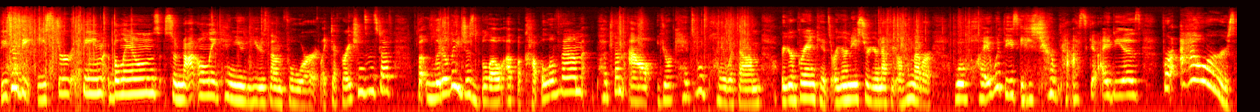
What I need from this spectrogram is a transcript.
These are the Easter theme balloons. So not only can you use them for like decorations and stuff, but literally just blow up a couple of them, put them out. Your kids will play with them, or your grandkids, or your niece, or your nephew, or whomever will play with these Easter basket ideas for hours,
